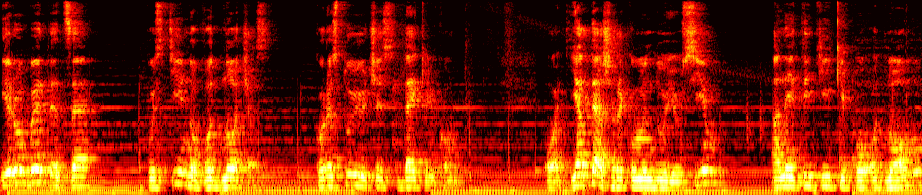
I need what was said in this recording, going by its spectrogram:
І робити це постійно водночас, користуючись декільком. От, я теж рекомендую всім, а не йти тільки по одному,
